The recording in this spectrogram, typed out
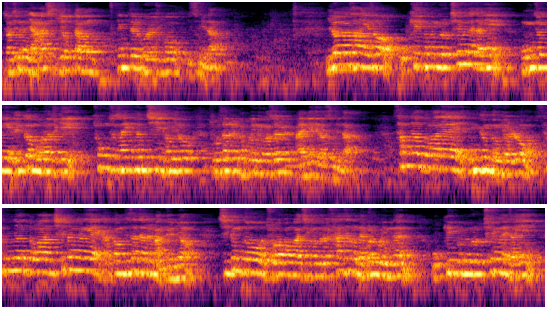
저지른 양아치 기업다운 행태를 보여주고 있습니다. 이러한 상황에서 OK금융그룹 최은 회장이 공정위 일감 몰아주기 총수사익 편취 혐의로 조사를 받고 있는 것을 알게 되었습니다. 3년 동안의 임금 동결로 3년 동안 700명에 가까운 퇴사자를 만들며 지금도 조합원과 직원들을 사지로 내몰고 있는 OK금융그룹 최은 회장이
